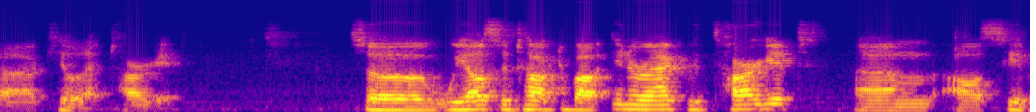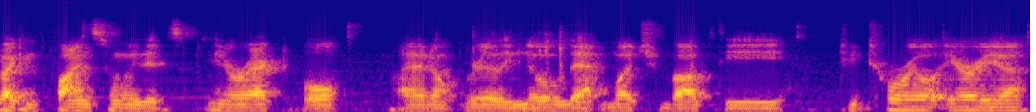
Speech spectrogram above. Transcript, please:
uh, kill that target. So we also talked about interact with target. Um, I'll see if I can find some way that's interactable. I don't really know that much about the tutorial area.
